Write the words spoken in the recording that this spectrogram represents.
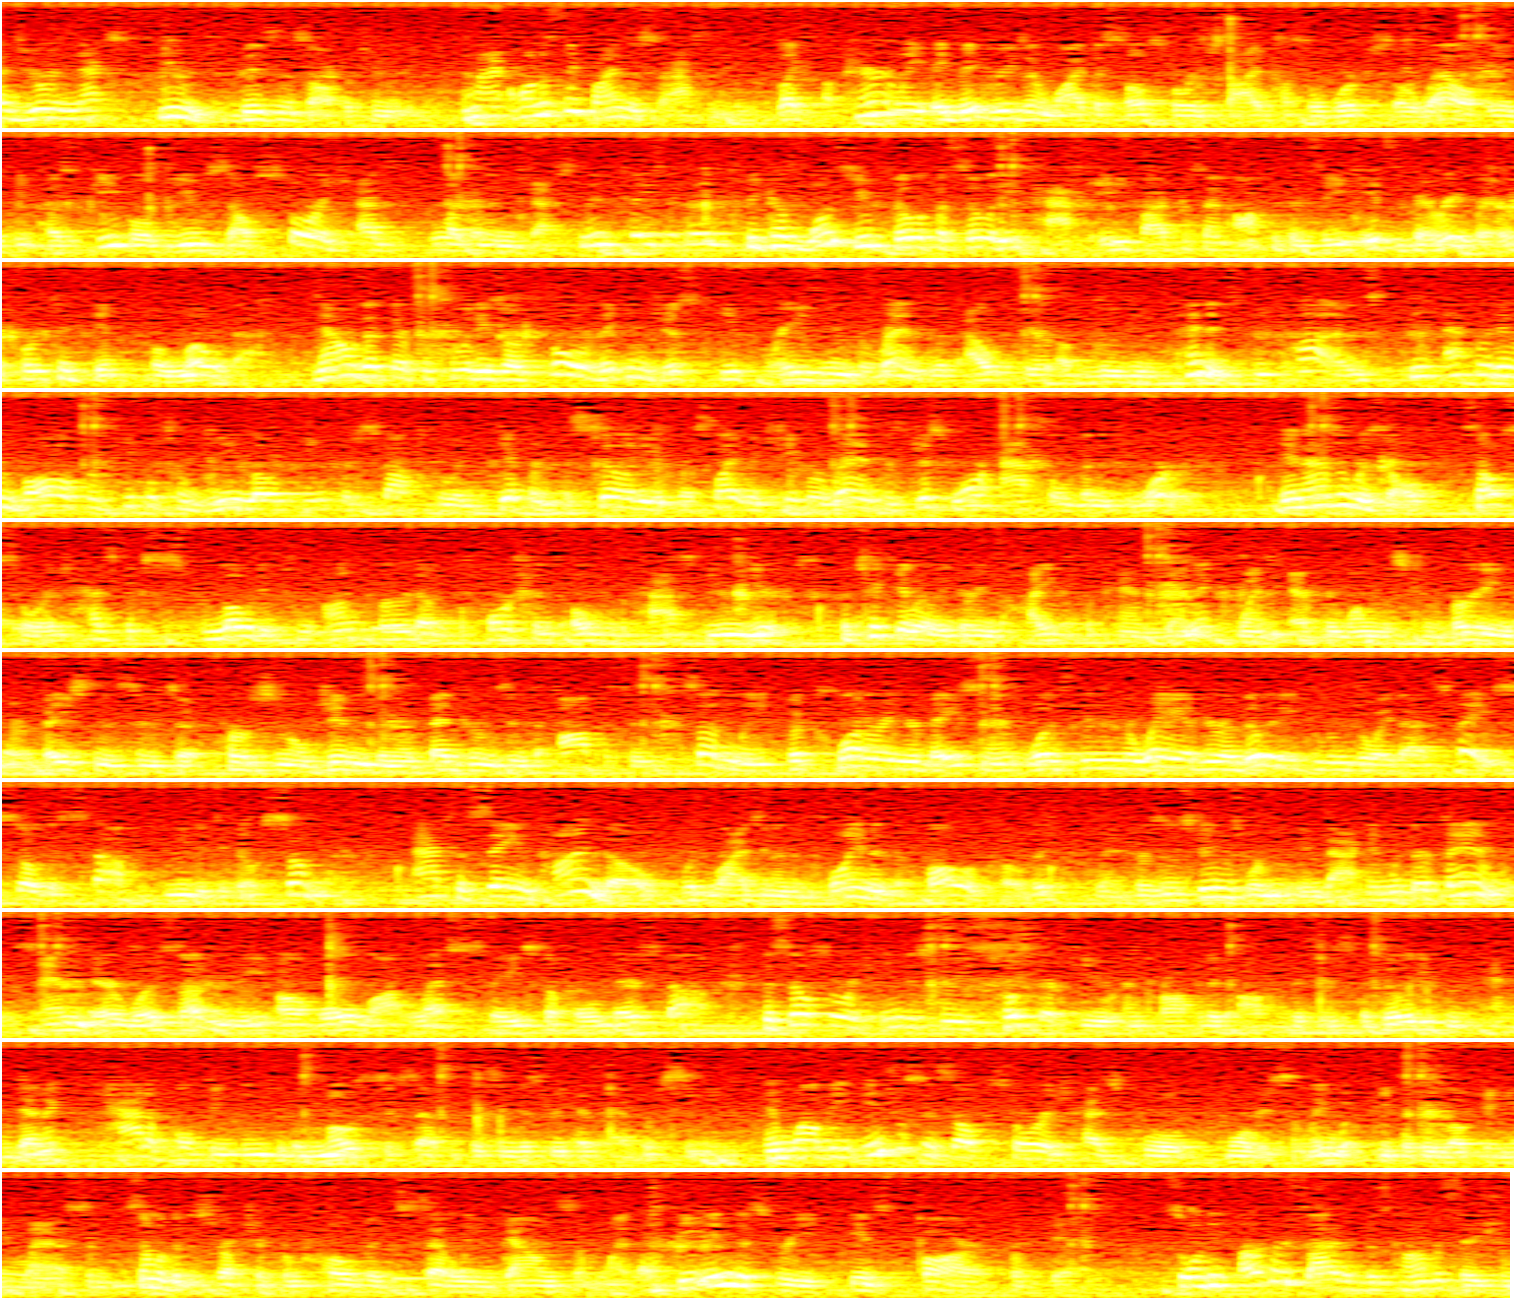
as your next huge business opportunity. And I honestly find this fascinating. Like, apparently, a big reason why the self-storage side hustle works so well is because people view self-storage as like an investment, basically. Because once you fill a facility past 85% occupancy, it's very rare for it to dip below that. Now that their facilities are full, they can just keep raising the rent without fear of losing tenants because the effort involved for people to relocate their stuff to a different facility for slightly cheaper rent is just more hassle than it's worth. And as a result, self-storage has exploded to unheard of proportions over the past few years, height of the pandemic when everyone was converting their basements into personal gyms and their bedrooms into offices. Suddenly, the clutter in your basement was in the way of your ability to enjoy that space, so the stuff needed to go somewhere. At the same time, though, with rising unemployment that followed COVID, renters and students were moving back in with their families, and there was suddenly a whole lot less space to hold their stuff. The self-storage industry took their cue and profited off of this instability from the pandemic, catapulting into the most success that this industry has ever seen. And while the interest in self-storage has cooled more recently with people relocating less and some of the disruption from COVID settling down somewhat, the industry is far from dead. So on the other side of this conversation,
